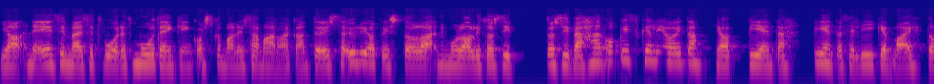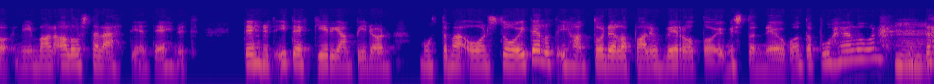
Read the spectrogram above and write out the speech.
ja ne ensimmäiset vuodet muutenkin, koska mä olin samaan aikaan töissä yliopistolla, niin mulla oli tosi, tosi vähän opiskelijoita ja pientä, pientä se liikevaihto, niin mä oon alusta lähtien tehnyt tehnyt itse kirjanpidon, mutta mä oon soitellut ihan todella paljon verotoimiston neuvontapuheluun, mm. että,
